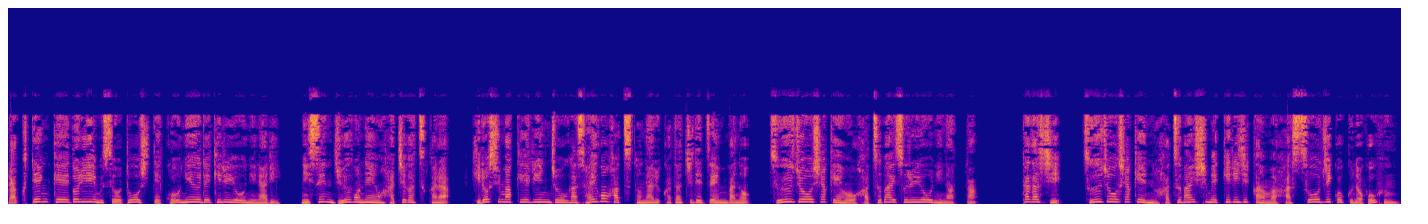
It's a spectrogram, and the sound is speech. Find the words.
楽天系ドリームスを通して購入できるようになり、2015年8月から広島競輪場が最後発となる形で全場の通常車検を発売するようになった。ただし、通常車検の発売締め切り時間は発送時刻の5分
